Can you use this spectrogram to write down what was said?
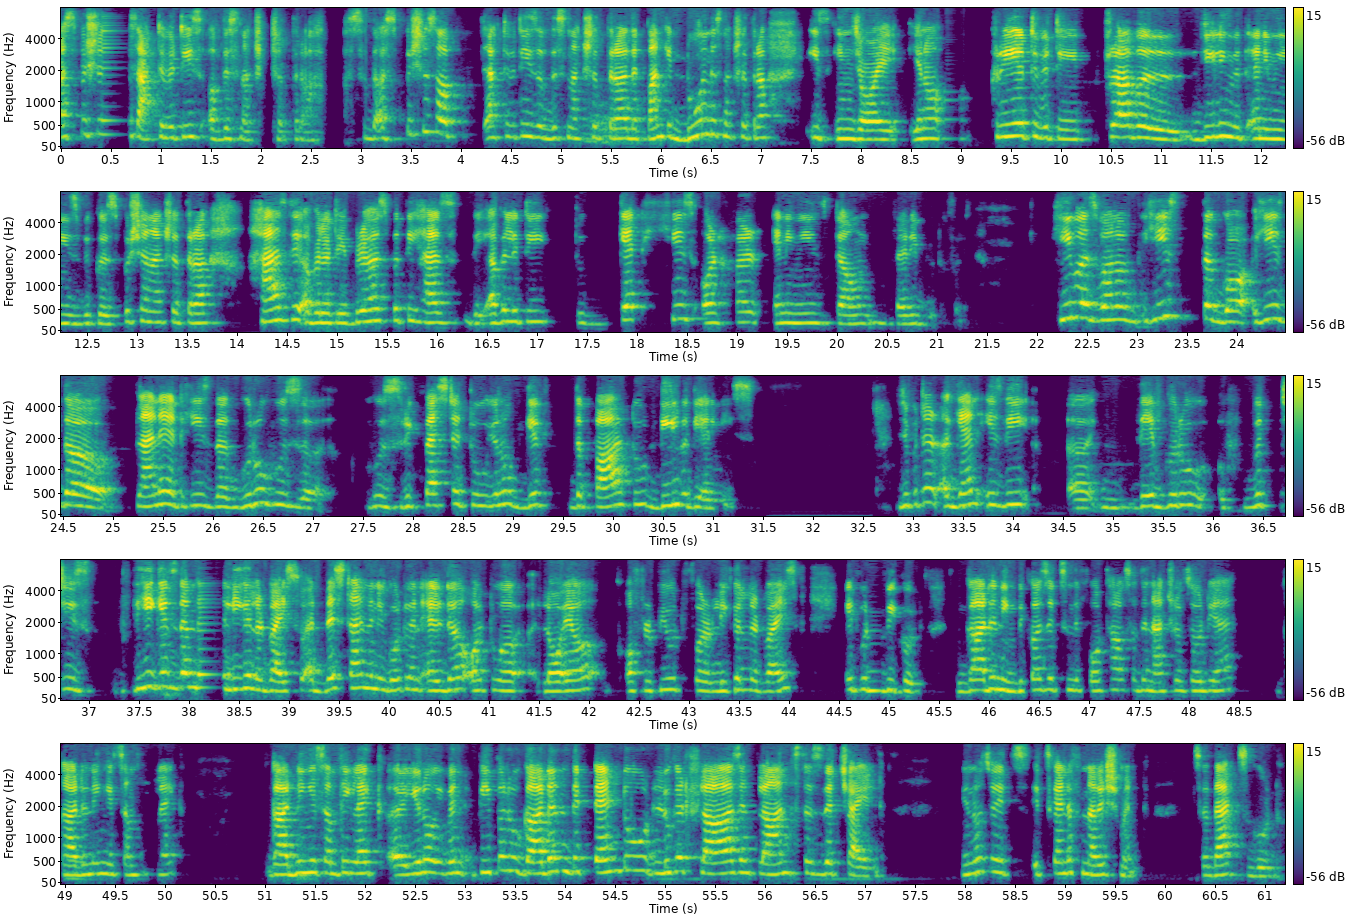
auspicious activities of this nakshatra. So the auspicious activities of this nakshatra that one can do in this nakshatra is enjoy, you know, creativity, travel, dealing with enemies, because Pushya Nakshatra has the ability, Brihaspati has the ability to get his or her enemies down very beautifully. He was one of, he's the god, he's the planet, he's the guru who's, uh, who's requested to, you know, give the power to deal with the enemies Jupiter again is the uh, Dev Guru, which is he gives them the legal advice. So at this time, when you go to an elder or to a lawyer of repute for legal advice, it would be good. Gardening, because it's in the fourth house of the natural zodiac, gardening is something like gardening is something like uh, you know when people who garden they tend to look at flowers and plants as their child you know so it's it's kind of nourishment so that's good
